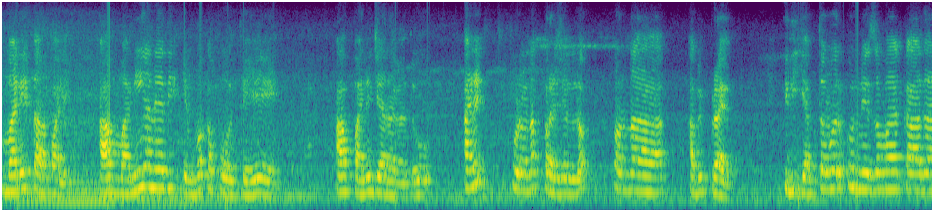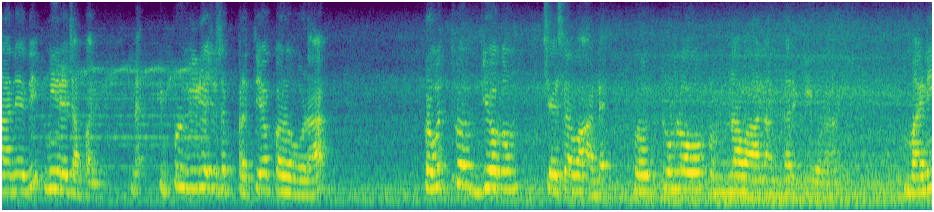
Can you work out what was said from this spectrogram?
మనీ తరపాలి ఆ మనీ అనేది ఇవ్వకపోతే ఆ పని జరగదు అని ఇప్పుడున్న ప్రజల్లో ఉన్న అభిప్రాయం. ఇది ఎంతవరకు నిజమా కాదా అనేది మీరే చెప్పాలి. ఇప్పుడు వీడియో చూసే ప్రతి ఒక్కరు కూడా ప్రభుత్వ ఉద్యోగం చేసేవా అంటే ప్రభుత్వంలో ఉన్న వాళ్ళందరికీ కూడా మనీ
